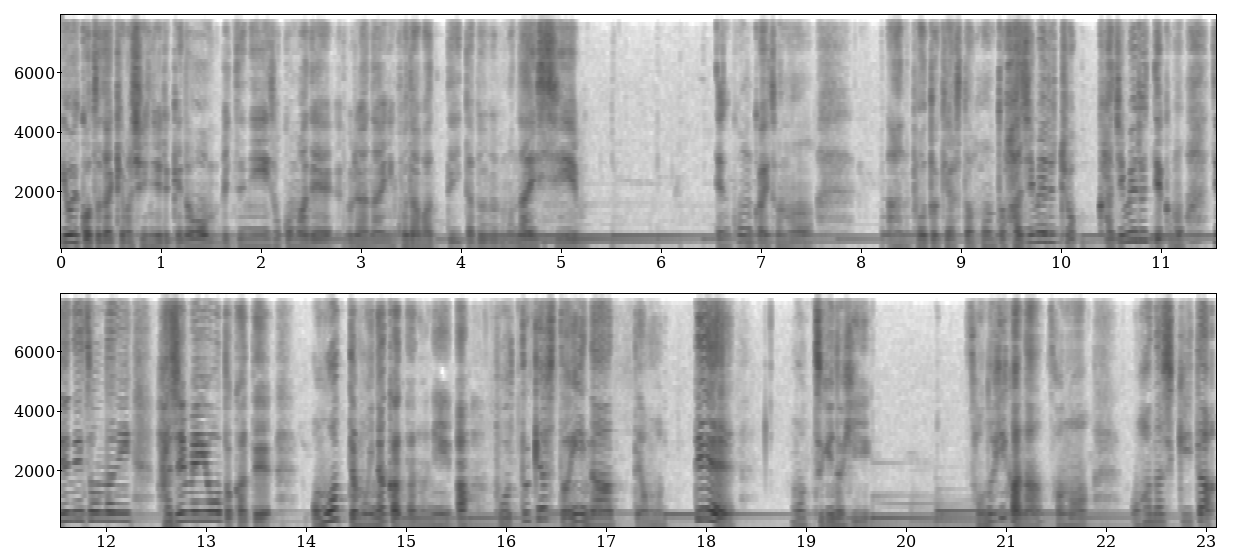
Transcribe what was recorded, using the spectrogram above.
良いことだけは信じるけど別にそこまで占いにこだわっていた部分もないしで今回そのあのポッドキャストは本当始めるちょ始めるっていうかもう全然そんなに始めようとかって思ってもいなかったのにあポッドキャストいいなって思ってもう次の日その日かな？そのお話聞いた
